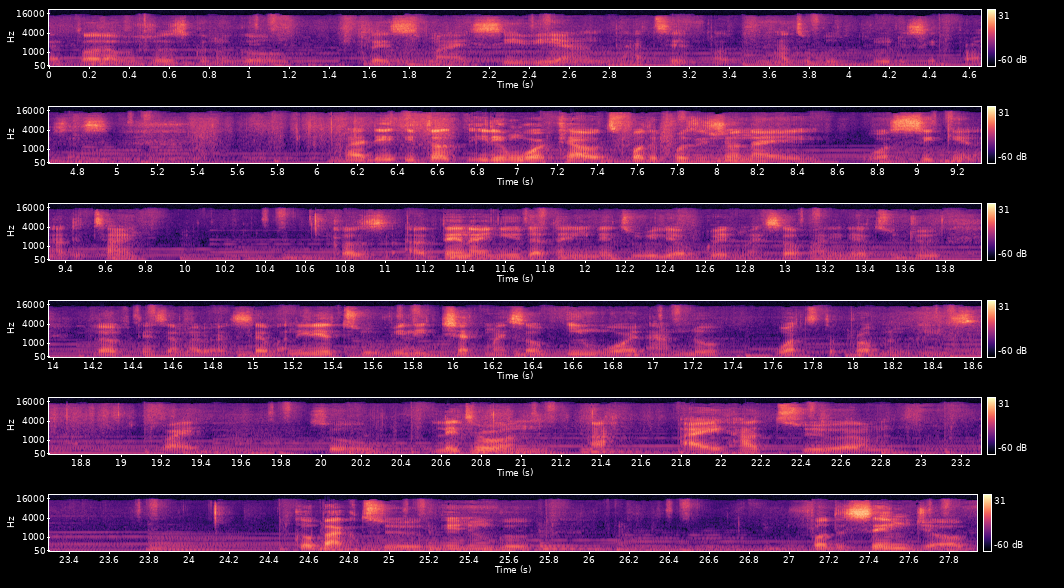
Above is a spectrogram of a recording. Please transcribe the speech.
I thought I was just gonna go place my CV and that's it. But I had to go through the same process. But it, it, didn't work out for the position I was seeking at the time because uh, then I knew that I needed to really upgrade myself. I needed to do a lot of things by myself. I needed to really check myself inward and know what the problem is, right? So later on, uh, I had to um, go back to Enugu for the same job.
